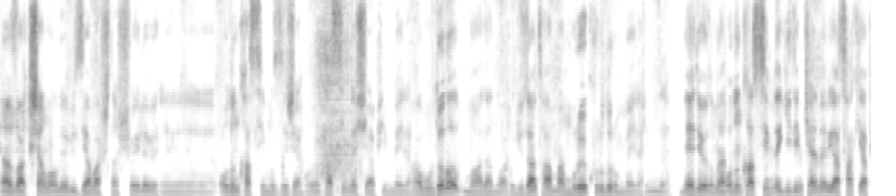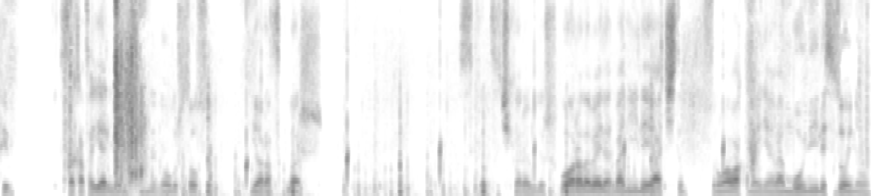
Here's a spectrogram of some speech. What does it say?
Yalnız akşam oluyor biz yavaştan şöyle bir eee, odun kasayım hızlıca. Odun kasayım da şey yapayım beyler. Ha burada da maden var. Güzel tamam ben buraya kurulurum beyler. Şimdi ne diyordum ben? Odun kasayım da gideyim kendime bir yatak yapayım. Sakata gelmeyelim şimdi ne olursa olsun. Yaratıklar sıkıntı çıkarabilir. Bu arada beyler ben hileyi açtım. Kusuruma bakmayın ya ben bu oyunu hilesiz oynamam.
